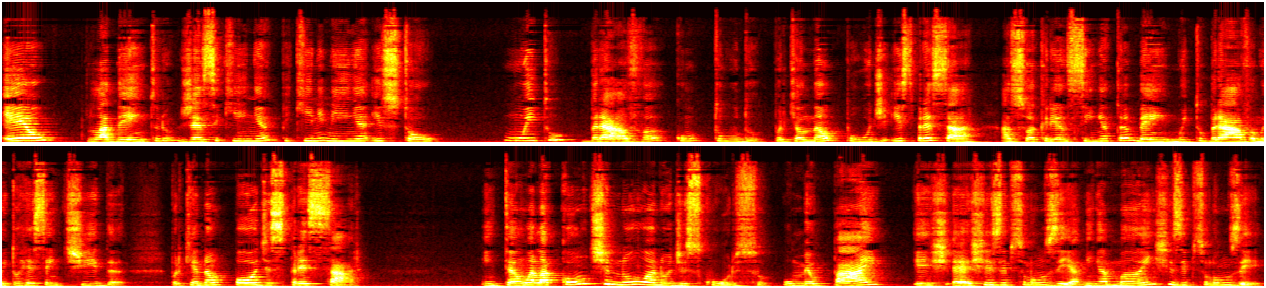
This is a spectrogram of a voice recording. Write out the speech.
eu lá dentro, Jessiquinha, pequenininha, estou muito brava com tudo, porque eu não pude expressar a sua criancinha também, muito brava, muito ressentida, porque não pôde expressar. Então ela continua no discurso. O meu pai é XYZ, a minha mãe XYZ.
